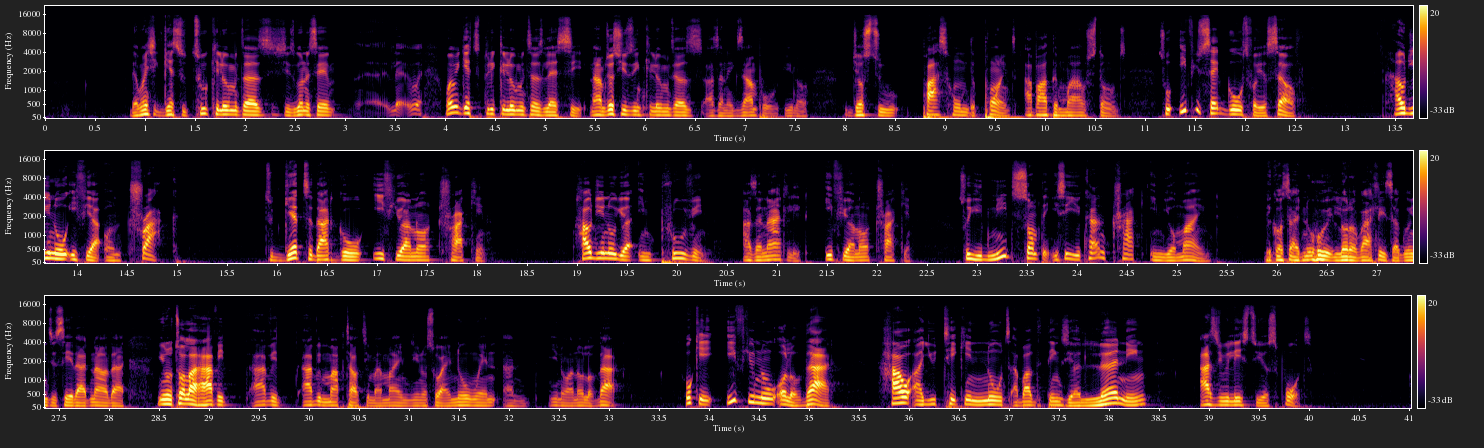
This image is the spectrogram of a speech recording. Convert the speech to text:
Then when she gets to two kilometers, she's going to say, uh, when we get to three kilometers, let's see. Now I'm just using kilometers as an example, you know, just to pass home the point about the milestones. So if you set goals for yourself, how do you know if you are on track to get to that goal if you are not tracking? How do you know you are improving as an athlete if you are not tracking? So you need something. You see, you can't track in your mind because I know a lot of athletes are going to say that now that you know, Tola, I have it, I have it, I have it mapped out in my mind, you know, so I know when and you know and all of that. Okay, if you know all of that, how are you taking notes about the things you're learning as it relates to your sport?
